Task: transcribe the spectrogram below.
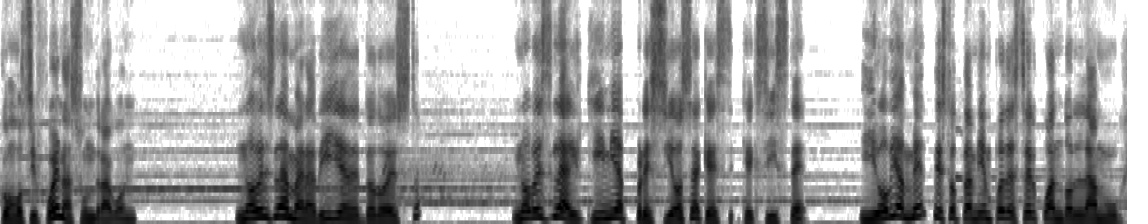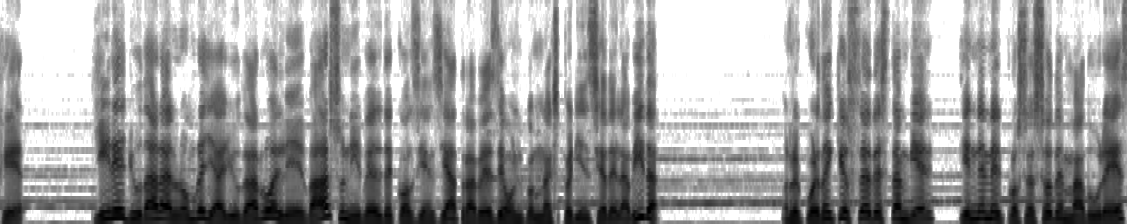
como si fueras un dragón. ¿No ves la maravilla de todo esto? ¿No ves la alquimia preciosa que, que existe? Y obviamente esto también puede ser cuando la mujer quiere ayudar al hombre y ayudarlo a elevar su nivel de conciencia a través de una experiencia de la vida. Recuerden que ustedes también tienen el proceso de madurez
